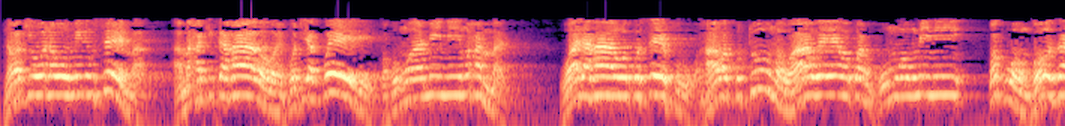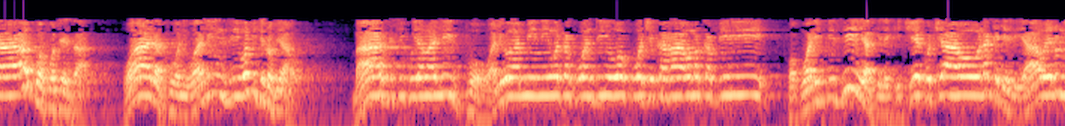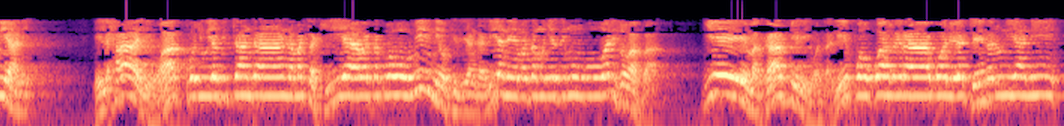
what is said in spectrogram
Na wakiona waumini husema ama hakika hawa wamepotea kweli kwa kumwamini muhammadi wala hao wakosefu hawakutumwa wawe wakuwahukumu waumini kwa kuwaongoza au kuwapoteza wala kuwa ni walinzi wa vitendo vyao. Basi siku ya malipo walioamini watakuwa ndio wa kuwacheka hao makafiri kwa kuwalipizia kile kicheko chao na kejeli yao ya duniani. Ilhali wako juu ya vitanda na matakia watakuwa waumini wakiziangalia neema za mwenyezi mungu walizowapa je makafiri watalipwa uko aghera kwa waliyotenda duniani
